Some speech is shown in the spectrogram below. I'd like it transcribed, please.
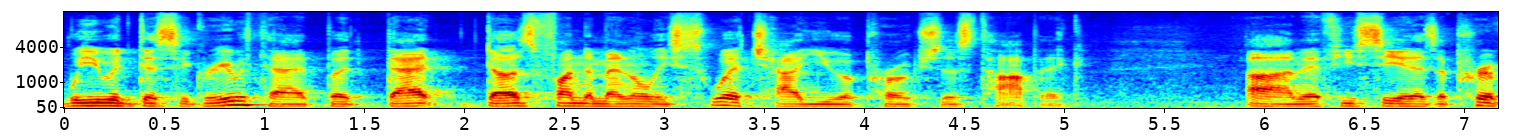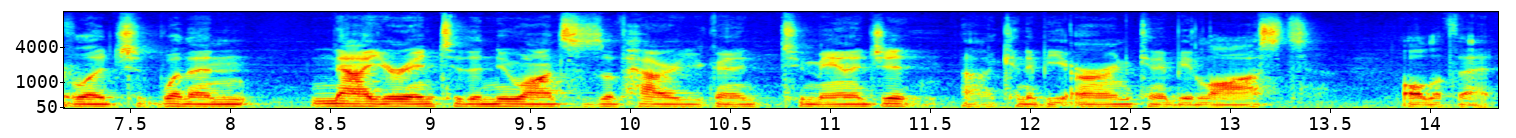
we would disagree with that, but that does fundamentally switch how you approach this topic. Um, if you see it as a privilege, well, then now you're into the nuances of how you're going to manage it. Uh, can it be earned? Can it be lost? All of that.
